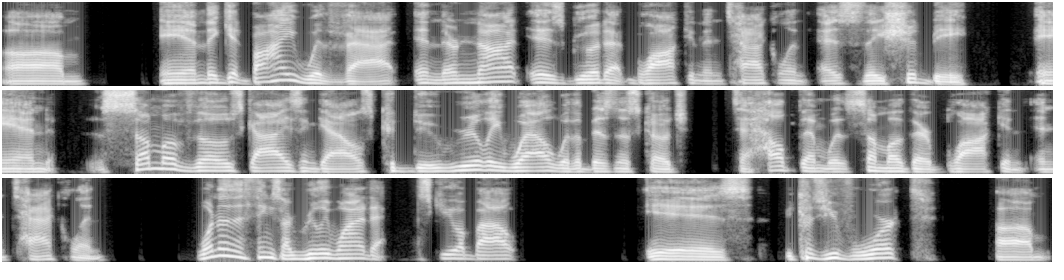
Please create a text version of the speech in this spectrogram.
Um, and they get by with that and they're not as good at blocking and tackling as they should be. And some of those guys and gals could do really well with a business coach to help them with some of their blocking and tackling. One of the things I really wanted to ask you about is because you've worked, um,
